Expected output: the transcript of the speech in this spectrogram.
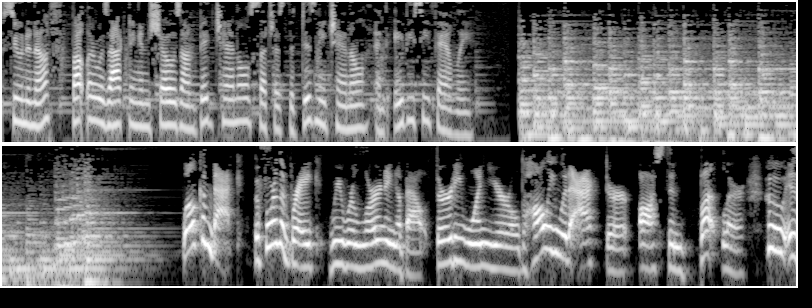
Soon enough, Butler was acting in shows on big channels such as the Disney Channel and ABC Family. Welcome back. Before the break, we were learning about 31 year old Hollywood actor Austin Butler, who is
